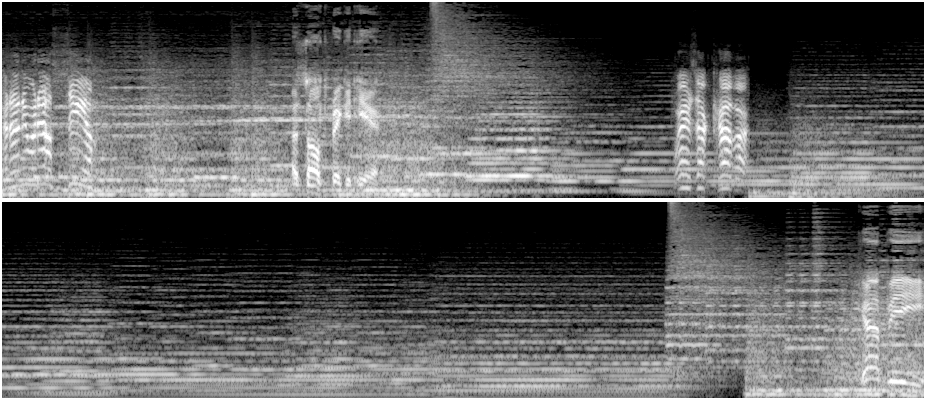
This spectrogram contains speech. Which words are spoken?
Can anyone else see him? Assault frigate here. Where's our cover? Copy.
